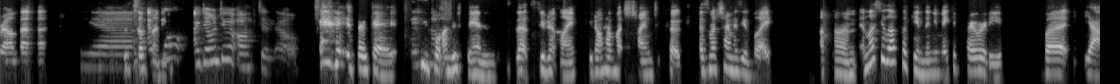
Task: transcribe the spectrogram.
around that. Yeah, it's so funny. I don't, I don't do it often though. it's okay. It's People not- understand that student life. You don't have much time to cook, as much time as you'd like. Um, unless you love cooking, then you make it priority. But yeah,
